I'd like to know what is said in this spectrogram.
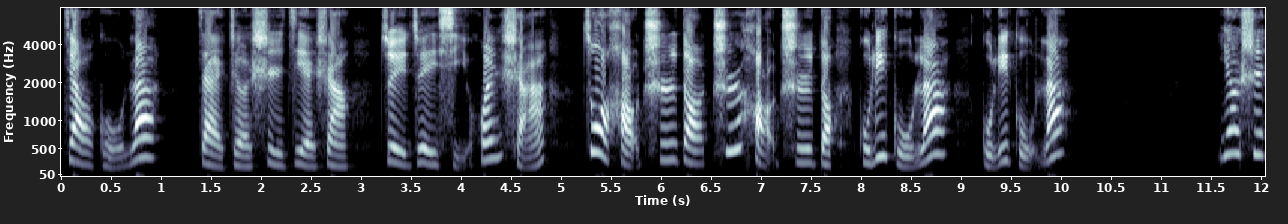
叫古拉，在这世界上最最喜欢啥？做好吃的，吃好吃的，古丽古拉，古丽古拉。”要是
